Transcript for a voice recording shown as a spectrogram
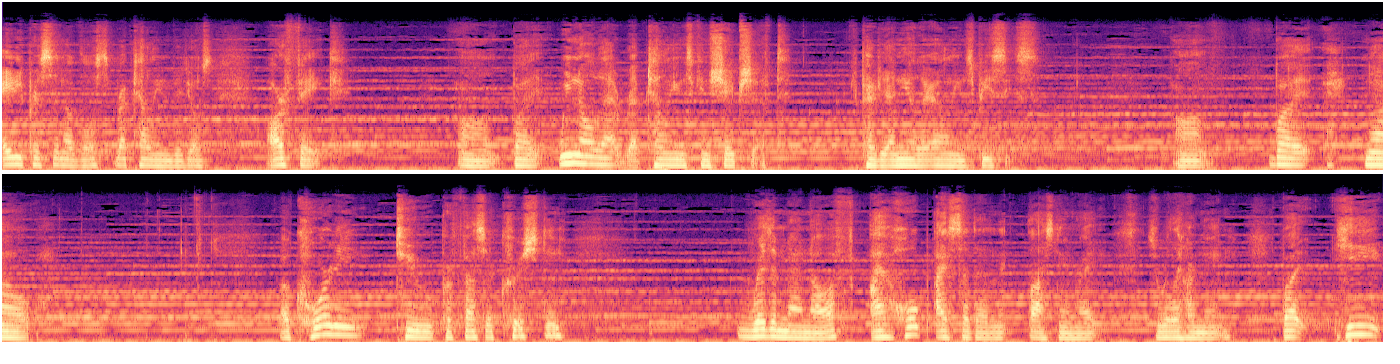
80% of those reptilian videos are fake. Um, but we know that reptilians can shapeshift compared to any other alien species. But now, according to Professor Christian Wittmanoff, I hope I said that last name right. It's a really hard name. But he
